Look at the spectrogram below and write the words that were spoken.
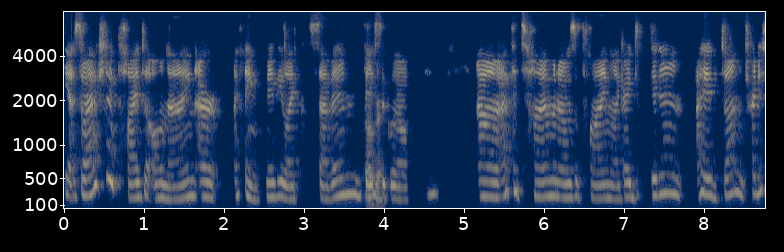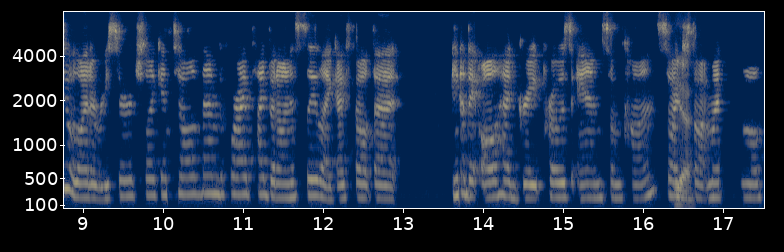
Yeah, so I actually applied to all nine, or I think maybe like seven, Okay. basically all. Uh, at the time when I was applying, like I didn't, I had done tried to do a lot of research like into all of them before I applied, but honestly, like I felt that you know they all had great pros and some cons, so I just thought might as well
